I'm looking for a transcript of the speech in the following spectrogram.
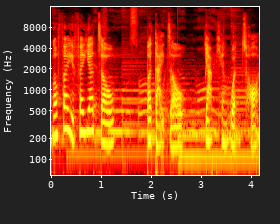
我挥一挥一走，不带走一片云彩。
